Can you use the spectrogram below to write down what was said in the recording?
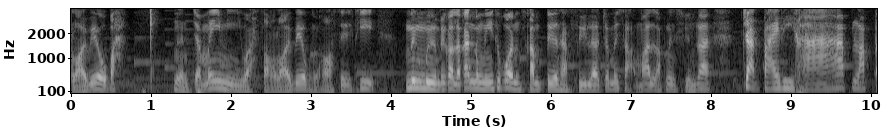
200 เวลปะเหมือนจะไม่มีว่ะ 200 เวลผมขอซื้อที่ 1 0,000ไปก่อนแล้วกันตรงนี้ทุกคนคำเตือนหากซื้อแล้วจะไม่สามารถรับเงินคืนได้ จัดไปดีครับ รับไป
